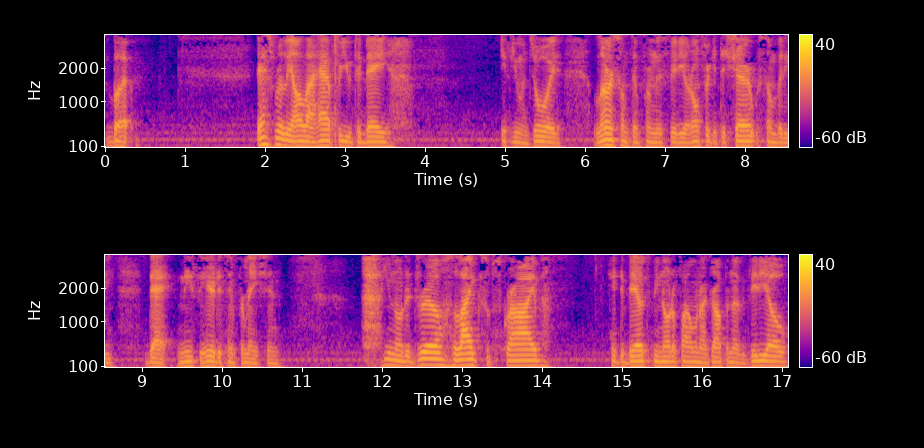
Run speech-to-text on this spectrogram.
But that's really all I have for you today. If you enjoyed, learn something from this video, don't forget to share it with somebody that needs to hear this information. You know the drill. Like, subscribe, hit the bell to be notified when I drop another video.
